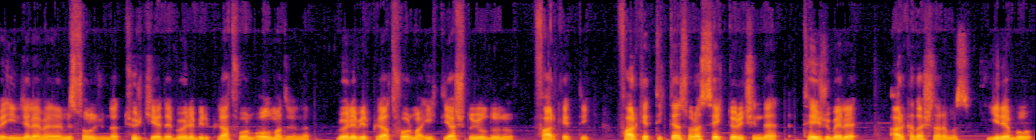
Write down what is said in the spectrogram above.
ve incelemelerimiz sonucunda Türkiye'de böyle bir platform olmadığını, böyle bir platforma ihtiyaç duyulduğunu fark ettik. Fark ettikten sonra sektör içinde tecrübeli arkadaşlarımız, yine bu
